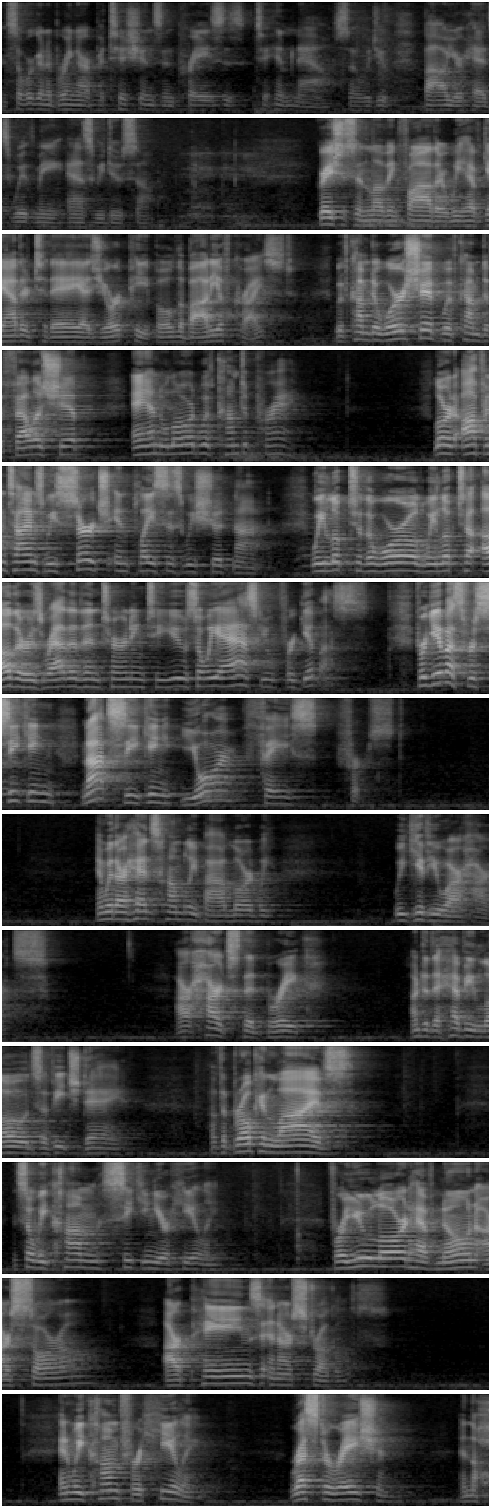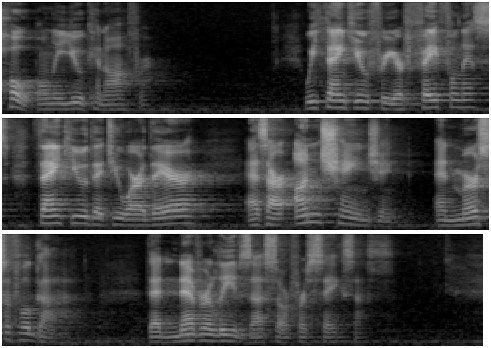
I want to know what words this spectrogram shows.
And so we're going to bring our petitions and praises to him now. So would you bow your heads with me as we do so? Gracious and loving Father, we have gathered today as your people, the body of Christ. We've come to worship, we've come to fellowship, and Lord, we've come to pray. Lord, oftentimes we search in places we should not. We look to the world, we look to others rather than turning to you. So we ask you, forgive us. Forgive us for seeking, not seeking your face first. And with our heads humbly bowed, Lord, we, we give you our hearts. Our hearts that break under the heavy loads of each day. of the broken lives. And so we come seeking your healing. For you, Lord, have known our sorrow, our pains, and our struggles. And we come for healing, restoration, and the hope only you can offer. We thank you for your faithfulness. Thank you that you are there as our unchanging and merciful God that never leaves us or forsakes us.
